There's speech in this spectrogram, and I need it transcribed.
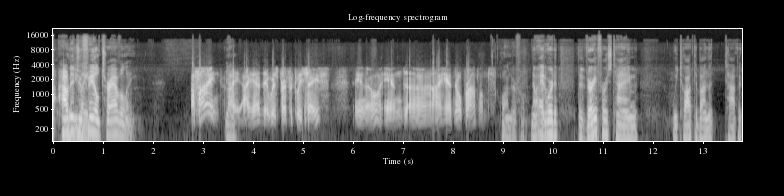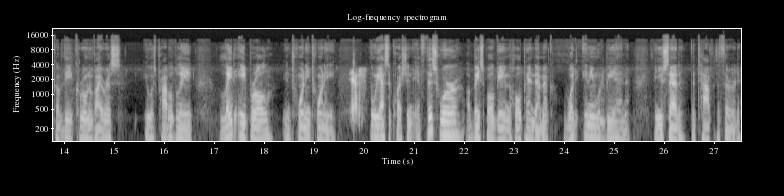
H- How did you late. feel traveling? Uh, fine. Yeah. I, I had it was perfectly safe, you know, and uh, I had no problems. Wonderful. Now, Edward, the very first time we talked about the topic of the coronavirus, it was probably late April in 2020. Yes. And we asked the question if this were a baseball game, the whole pandemic, what inning would it be in? And you said the top of the third.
